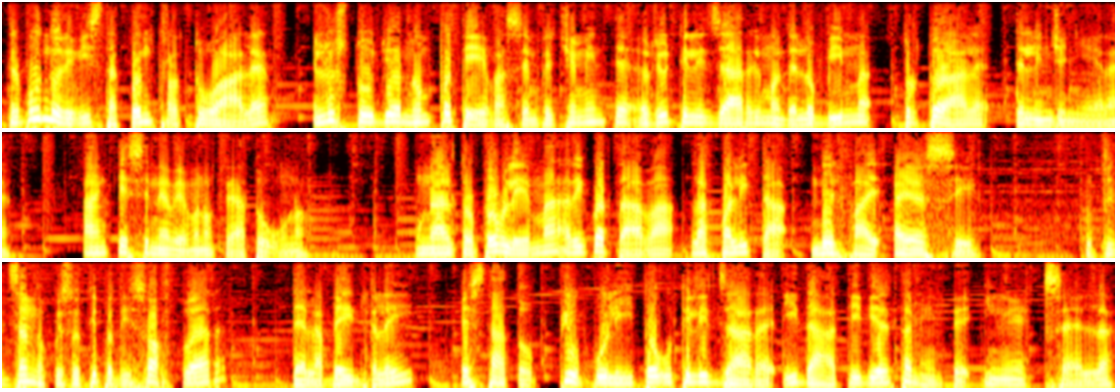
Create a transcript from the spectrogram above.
Dal punto di vista contrattuale, lo studio non poteva semplicemente riutilizzare il modello BIM strutturale dell'ingegnere, anche se ne avevano creato uno. Un altro problema riguardava la qualità del file AFC. Utilizzando questo tipo di software della Bentley è stato più pulito utilizzare i dati direttamente in Excel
